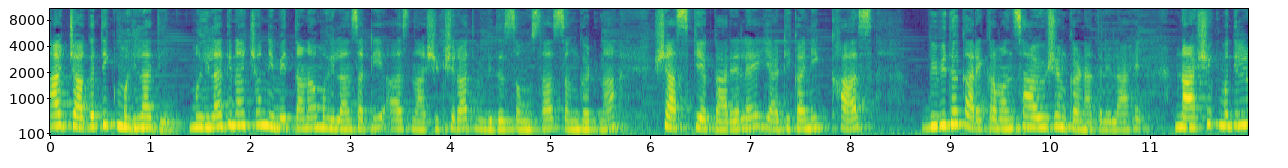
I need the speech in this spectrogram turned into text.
आज जागतिक महिला दिन. महिला दिनाच्या निमित्तानं महिलांसाठी आज नाशिक शहरात विविध संस्था संघटना शासकीय कार्यालय या ठिकाणी खास विविध कार्यक्रमांचं आयोजन करण्यात आलेलं आहे. नाशिकमधील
